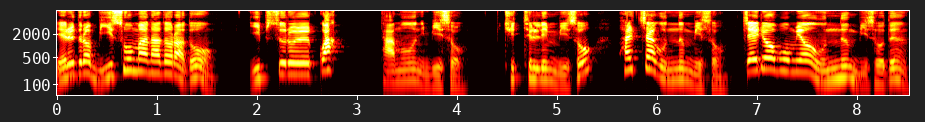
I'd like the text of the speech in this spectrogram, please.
예를 들어 미소만 하더라도 입술을 꽉 담은 미소, 뒤틀린 미소, 활짝 웃는 미소, 째려보며 웃는 미소 등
